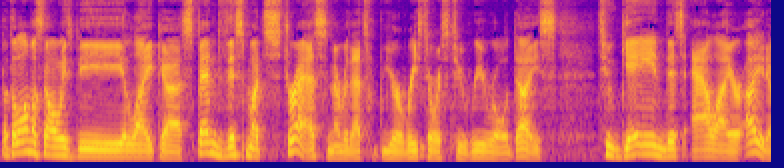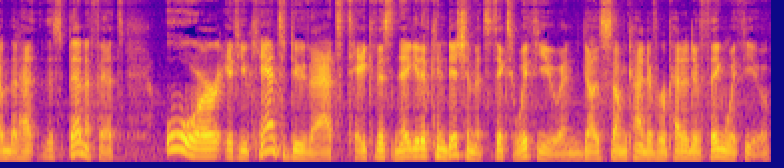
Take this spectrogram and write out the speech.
but they'll almost always be like uh, spend this much stress. Remember, that's your resource to reroll dice to gain this ally or item that has this benefit or if you can't do that, take this negative condition that sticks with you and does some kind of repetitive thing with you.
